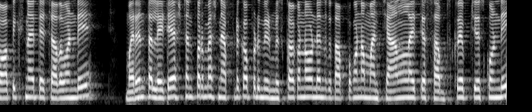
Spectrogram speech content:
టాపిక్స్ని అయితే చదవండి. మరింత లేటెస్ట్ ఇన్ఫర్మేషన్ ఎప్పటికప్పుడు మీరు మిస్ కాకుండా ఉండేందుకు తప్పకుండా మన ఛానల్ అయితే సబ్స్క్రైబ్ చేసుకోండి.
